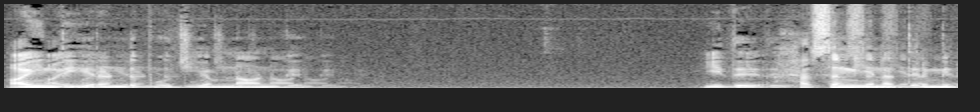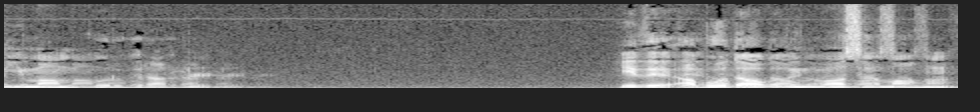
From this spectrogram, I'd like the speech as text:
ஐந்து இரண்டு பூஜ்ஜியம் நான்கு. இது ஹசன் என திருமதி இமாம் கூறுகிறார்கள். இது அபுதாபுவின் வாசகமாகும்.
